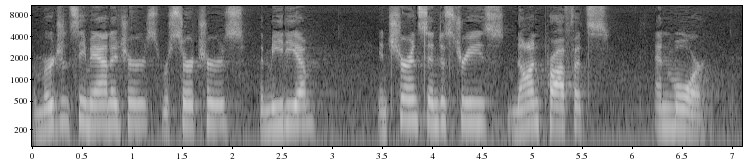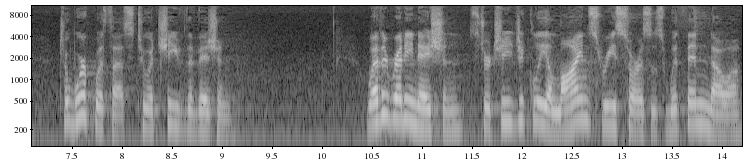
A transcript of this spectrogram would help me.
emergency managers, researchers, the media, insurance industries, nonprofits, and more to work with us to achieve the vision. Weather Ready Nation strategically aligns resources within NOAA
